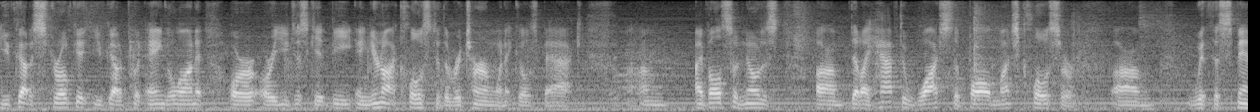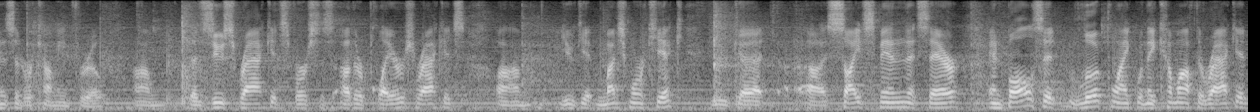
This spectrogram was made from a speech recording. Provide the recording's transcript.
You've got to stroke it. You've got to put angle on it, or or you just get beat, and you're not close to the return when it goes back. Um, I've also noticed um, that I have to watch the ball much closer um, with the spins that are coming through. Um, the ZÜS rackets versus other players' rackets, um, you get much more kick. You get uh, side spin that's there, and balls that look like when they come off the racket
